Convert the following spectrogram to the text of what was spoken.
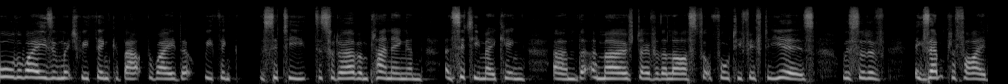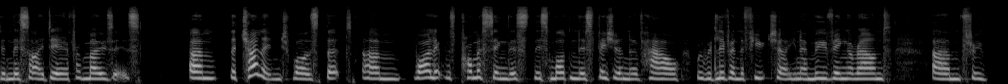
all the ways in which we think about the way that we think the city, the sort of urban planning and, and city making um, that emerged over the last sort of 40, 50 years was sort of exemplified in this idea from Moses. Um, the challenge was that um, while it was promising this, this modernist vision of how we would live in the future, you know, moving around um, through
